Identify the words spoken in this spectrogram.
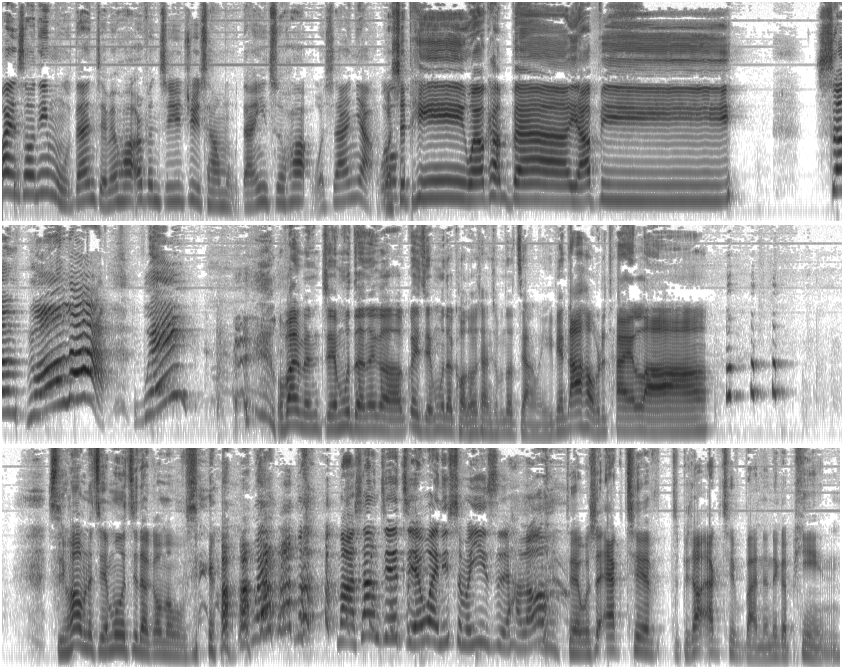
欢迎收听《牡丹姐妹花》二分之一剧场《牡丹一枝花》，我是安雅，我是 Pin，Welcome back，亚比。什么啦？喂！我把你们节目的那个贵节目的口头禅全部都讲了一遍。大家好，我是泰拉。喜欢我们的节目，记得给我们五星。喂，马上接结尾，你什么意思？Hello。对，我是 active 比较 active 版的那个 Pin。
